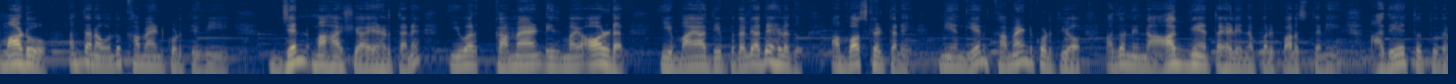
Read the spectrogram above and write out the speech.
ಮಾಡು ಅಂತ ನಾವೊಂದು ಕಮ್ಯಾಂಡ್ ಕೊಡ್ತೀವಿ. ಜನ್ ಮಹಾಶಯ ಏನು ಹೇಳ್ತಾನೆ? Your command is my order ಈ ಮಾಯಾದೀಪದಲ್ಲಿ ಅದೇ ಹೇಳೋದು. ಆ ಬಾಸ್ ಕೇಳ್ತಾನೆ, ನೀ ಏನು ಕಮ್ಯಾಂಡ್ ಕೊಡ್ತೀಯೋ ಅದು ನಿನ್ನ ಆಜ್ಞೆ ಅಂತ ಹೇಳಿ ನಾನು ಪರಿಪಾಲಿಸ್ತೀನಿ. ಅದೇ ತತ್ವದ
